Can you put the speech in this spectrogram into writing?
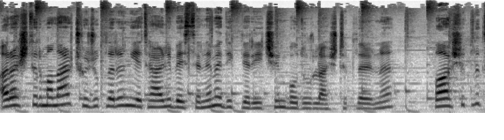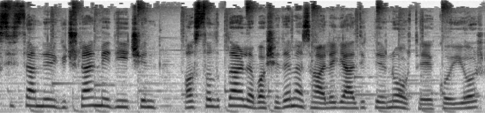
Araştırmalar çocukların yeterli beslenemedikleri için bodurlaştıklarını, bağışıklık sistemleri güçlenmediği için hastalıklarla baş edemez hale geldiklerini ortaya koyuyor,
